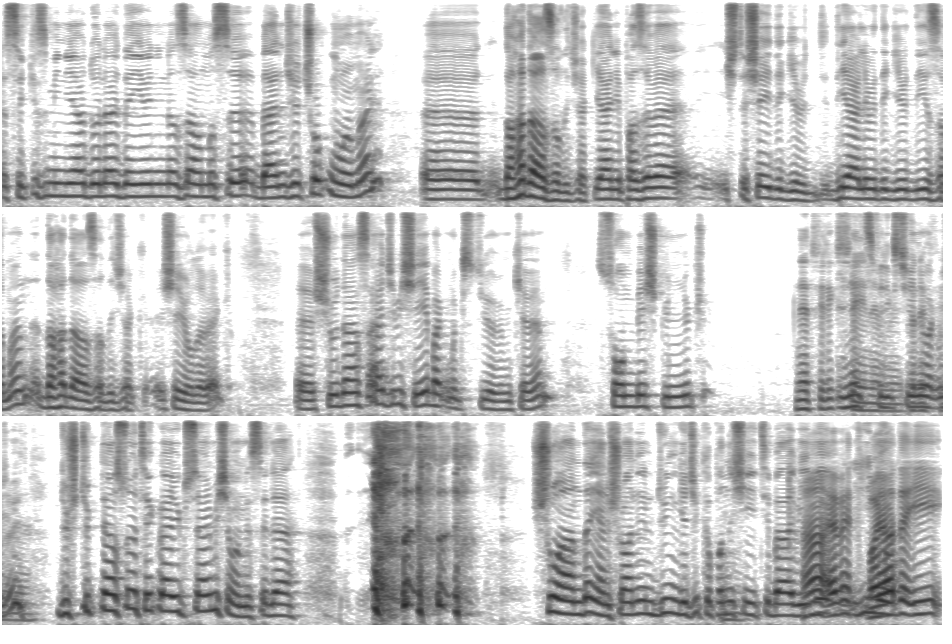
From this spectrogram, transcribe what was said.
e, 8 milyar dolar değerinin azalması bence çok normal. Daha da azalacak. Yani pazara işte şey de girdi, diğerleri de girdiği zaman daha da azalacak şey olarak. Şuradan sadece bir şeye bakmak istiyorum Kerem. Son 5 günlük Netflix şeyine Netflix şeyine bakmış. mi? düştükten sonra tekrar yükselmiş ama mesela şu anda yani şu an dedim dün gece kapanış itibariyle Ha evet yine- bayağı da iyi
